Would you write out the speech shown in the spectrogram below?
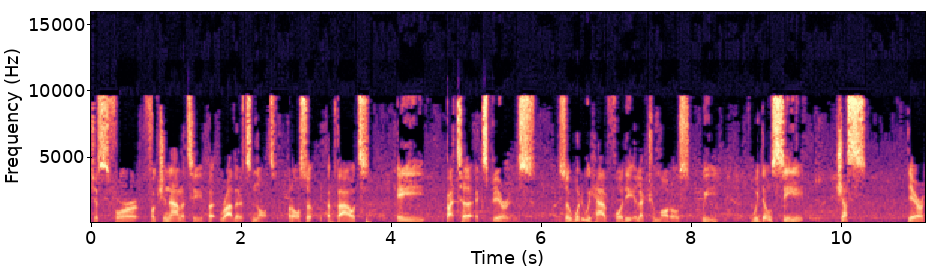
just for functionality, but rather it's not. But also about a better experience. So what do we have for the electric models? We, we don't see just their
